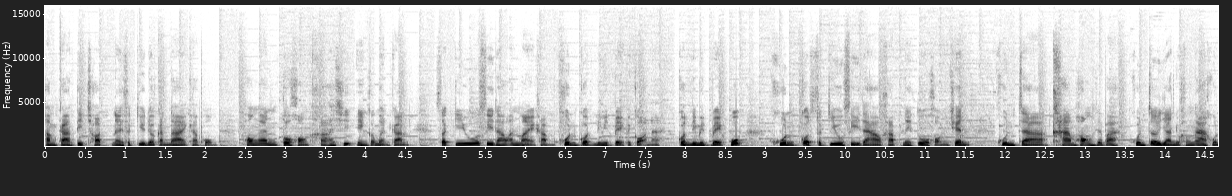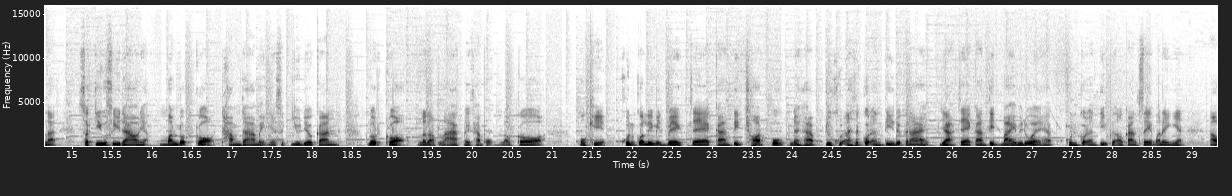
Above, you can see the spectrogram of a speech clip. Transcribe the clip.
ทำการติดช็อตในสกิลเดียวกันได้ครับผม เพราะงั้นตัวของคาคาชิเองก็เหมือนกัน สกิลสีดาวอันใหม่ครับคุณกดลิมิตเบรกไปก่อนนะ กดลิมิตเบรกปุ๊บคุณกดสกิลสีดาวครับในตัวของเช่น คุณจะข้ามห้องใช่ปะคุณเจอยันอยู่ข้างหน้าคุณละ สกิลสีดาวเนี่ยมันลดเกราะทำดาเมจในสกิลเดียวกัน ลดเกราะระดับลากเลยครับผม แล้วก็โอเค คุณกดลิมิตเบรกแจกการติดช็อตปุ๊บนะครับ หรือคุณอาจจะกดอันตีด้วยก็ได้ อยากแจกการติดใบไปด้วยครับ คุณกดอันตีเพื่อเอาการเซฟอะไรเงี้ย เอา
